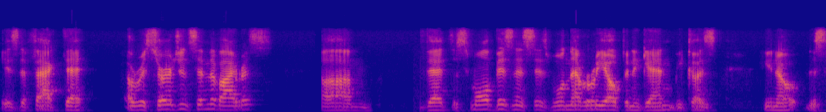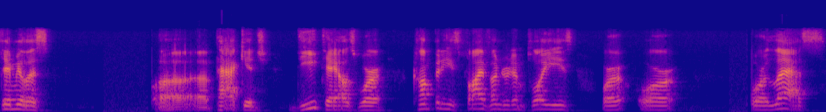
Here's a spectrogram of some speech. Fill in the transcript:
is the fact that a resurgence in the virus, um, that the small businesses will never reopen again because, you know, the stimulus uh, package details were companies 500 employees or or or less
